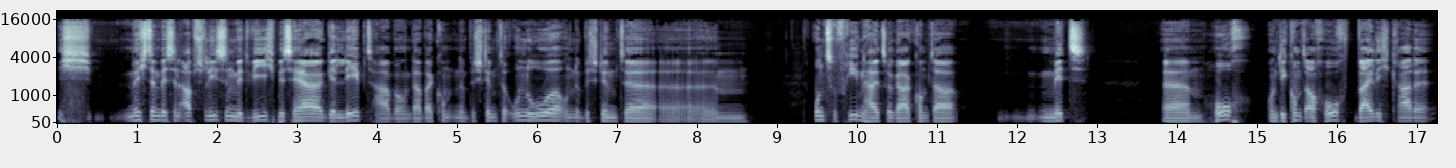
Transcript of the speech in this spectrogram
ich möchte ein bisschen abschließen mit, wie ich bisher gelebt habe. Und dabei kommt eine bestimmte Unruhe und eine bestimmte ähm, Unzufriedenheit sogar kommt da mit ähm, hoch. Und die kommt auch hoch, weil ich gerade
